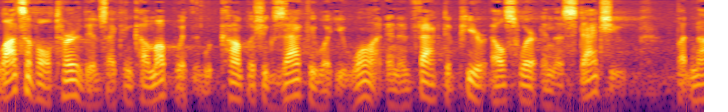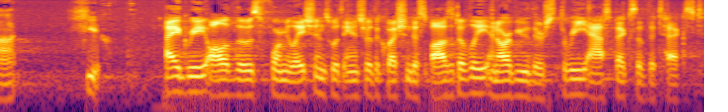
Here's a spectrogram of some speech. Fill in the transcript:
Lots of alternatives I can come up with that accomplish exactly what you want, and in fact appear elsewhere in the statute, but not here. I agree all of those formulations would answer the question dispositively. In our view, there's three aspects of the text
